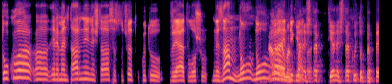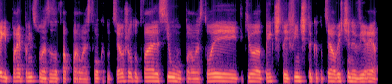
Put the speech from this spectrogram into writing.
толкова а, елементарни неща да се случват, които влияят лошо. Не знам, много, много Да, влияе ама тия е неща, тия неща, които ПП ги прави, принципно не са за това първенство като цяло, защото това е силово първенство и такива трикчета и финчета като цяло, виж, че не виреят.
